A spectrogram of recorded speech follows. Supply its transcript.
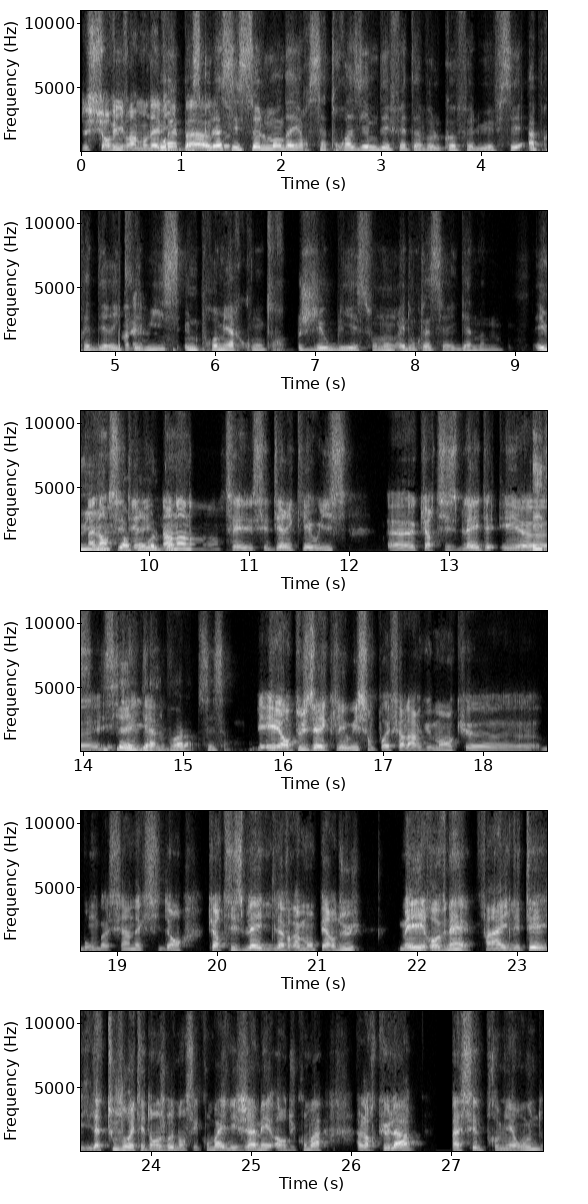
de survivre à mon avis. Ouais, parce bah, que là, euh, c'est seulement d'ailleurs sa troisième défaite à Volkov à l'UFC après Derrick Lewis, une première contre, j'ai oublié son nom, et donc là, c'est Reagan maintenant. Et oui, ah non, c'est non, non, non, non, c'est Derrick Lewis, Curtis Blade et, et Cyril Gann. Voilà, c'est ça. Et en plus, Eric Lewis, on pourrait faire l'argument que bon, bah, c'est un accident. Curtis Blade, il a vraiment perdu, mais il revenait. Enfin, il était, il a toujours été dangereux dans ses combats. Il est jamais hors du combat. Alors que là, passé le premier round,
